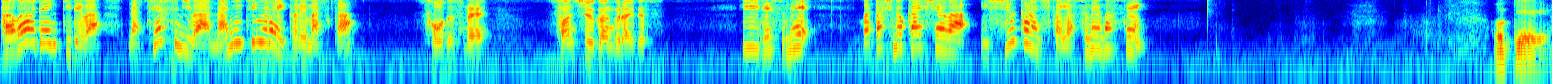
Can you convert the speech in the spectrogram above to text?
パワー電気では夏休みは何日ぐらい取れますか？そうですね。3週間ぐらいです。いいですね。私の会社は1週間しか休めません。OK。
